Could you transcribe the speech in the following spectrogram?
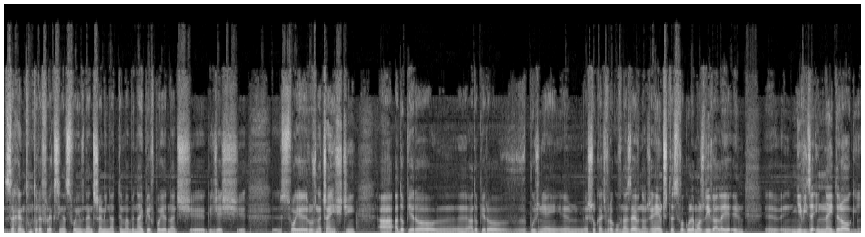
zachętą do refleksji nad swoim wnętrzem i nad tym, aby najpierw pojednać y, gdzieś y, swoje różne części, a, a, dopiero, y, a dopiero później y, szukać wrogów na zewnątrz. Ja nie wiem, czy to jest w ogóle możliwe, ale y, nie widzę innej drogi.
